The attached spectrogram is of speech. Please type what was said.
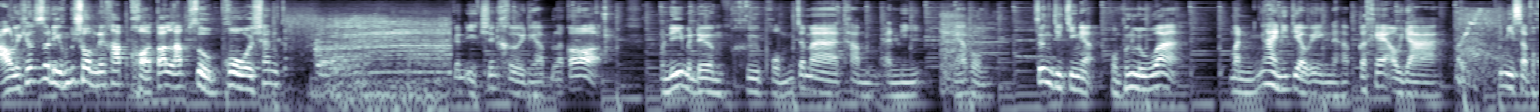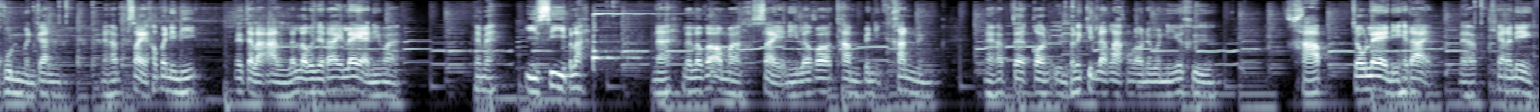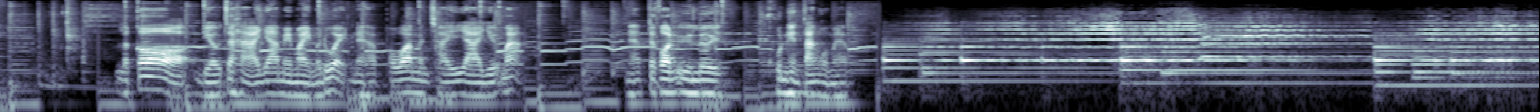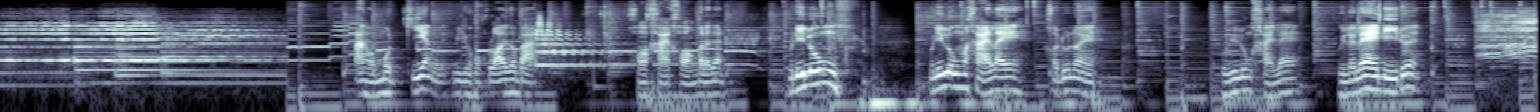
เอาเลยครับสวัสดีคุณผู้ชมนะครับ ขอต้อนรับสู่โพชั่นกันอีกเช่นเคยนะครับ แล้วก็วันนี้เหมือนเดิมคือผมจะมาทำอันนี้นะครับผม ซึ่งจริงๆเนี่ยผมเพิ่งรู้ว่ามันง่ายนิดเดียวเองนะครับ ก็แค่เอายาที่มีสรรพคุณเหมือนกันนะครับ ใส่เข้าไปในนี้ในแต่ละอันแล้วเราก็จะได้แร่อันนี้มาใช่ไหมอีซี่ปะล่ะนะแล้วเราก็เอามาใส่อันนี้แล้วก็ทำเป็นอีกขั้นหนึ่งนะครับ แต่ก่อนอื่นภารกิจหลักๆของเราในวันนี้ก็คือ ครับเจ้าแร่นี้ให้ได้นะครับ แค่นั้นเอง แล้วก็เดี๋ยวจะหายาใหม่ ๆ มาด้วยนะครับ เพราะว่ามันใช้ยาเยอะมากนะครับแต่ก่อนอื่นเลยคุณเห็นตังผมไหมครับตังผมหมดเกลี้ยงเลยมีอยู่ 600กว่าบาท ขอขายของก่อนแล้วกัน วันนี้ลุง วันนี้ลุงมาขายอะไร ขอดูหน่อย อุ้ยลุงขายแร่อุ้ยแล้วแร่ดีด้วย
